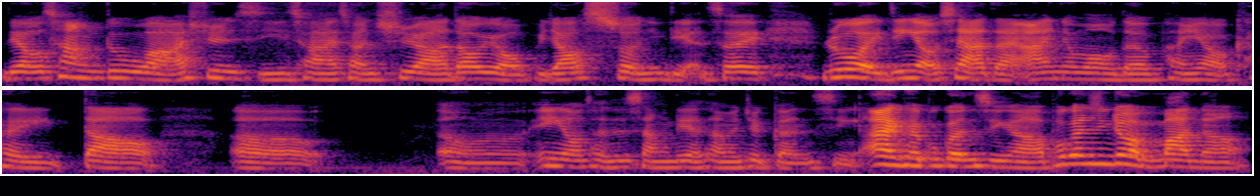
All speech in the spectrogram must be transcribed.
流畅度啊，讯息传来传去啊，都有比较顺一点。所以如果已经有下载 Animal 的朋友，可以到呃嗯、呃应用程式商店上面去更新，啊可以不更新啊，不更新就很慢啊，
